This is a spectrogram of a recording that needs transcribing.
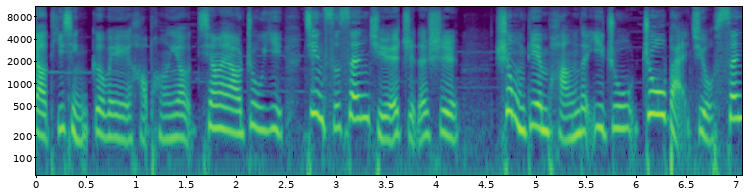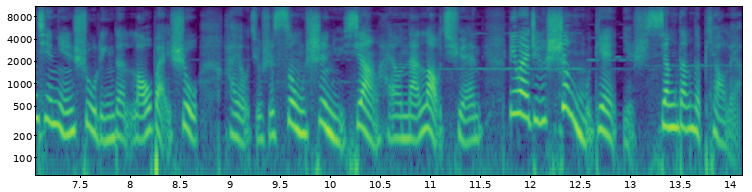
要提醒各位好朋友，千万要注意，晋祠三绝指的是圣母殿旁的一株周柏，具有三千年树龄的老柏树，还有就是宋氏女像，还有南老泉。另外，这个圣母殿也是相当的漂亮。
